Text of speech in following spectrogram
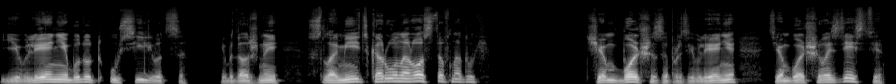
Явления будут усиливаться, ибо должны сломить кору наростов на духе. Чем больше сопротивления, тем больше воздействия.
